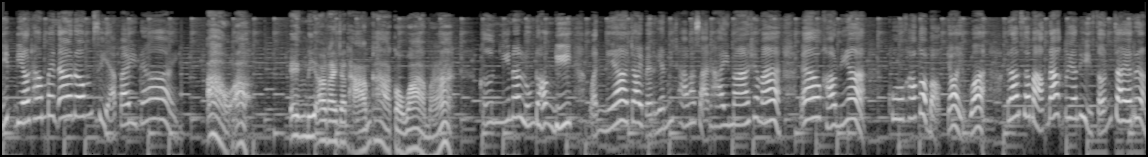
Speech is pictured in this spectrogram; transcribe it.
นิดเดียวทำเป็นอารมณ์เสียไปได้ อ้าวอ้าวเองมีอะไรจะถามข้าก็ว่ามาคืองี้นะลุงทองดี วันเนี้ยจ้อยไปเรียนวิชาภาษาไทยมาใช่ไหมแล้วคราวเนี้ยครูเขาก็บอกจ้อยว่า รับสมัครนักเรียนที่สนใจเรื่อง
